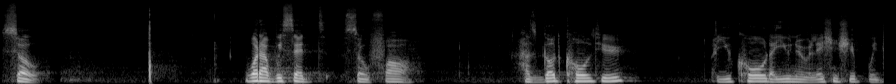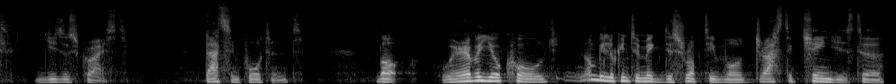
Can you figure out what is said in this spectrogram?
So, what have we said so far? Has God called you? Are you called? Are you in a relationship with Jesus Christ? That's important. But wherever you're called, don't be looking to make disruptive or drastic changes to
